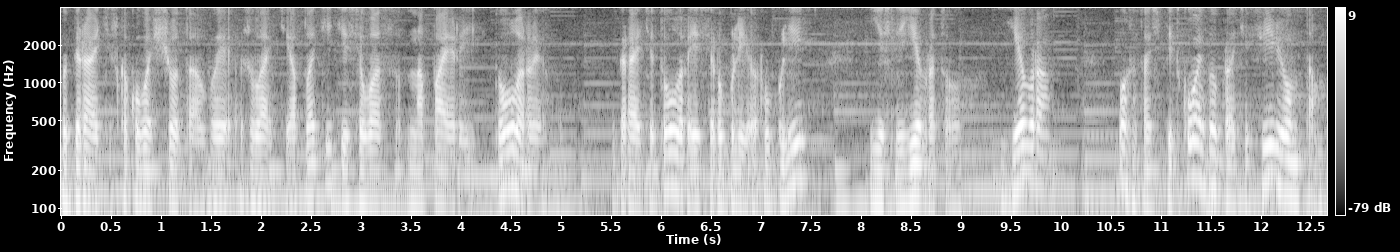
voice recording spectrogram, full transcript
Выбираете, с какого счета вы желаете оплатить. Если у вас на Pair доллары, выбираете доллары. Если рубли, рубли. Если евро, то евро. Можно то есть биткоин выбрать, эфириум, там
